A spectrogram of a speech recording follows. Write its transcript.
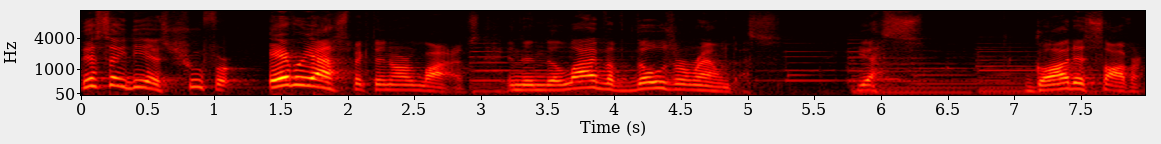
This idea is true for every aspect in our lives and in the life of those around us. Yes, God is sovereign,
